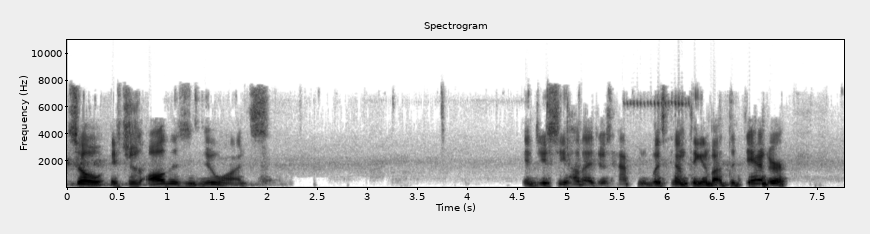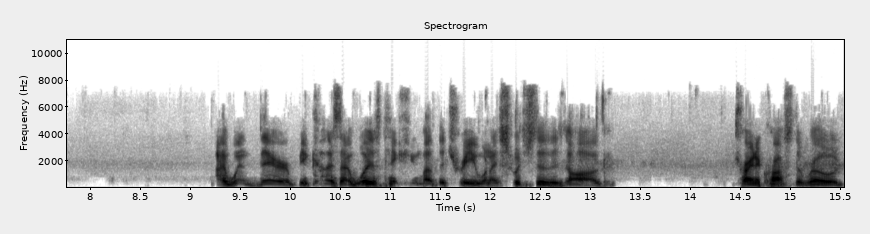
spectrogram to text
so it's just all this nuance and do you see how that just happened with him thinking about the dander I went there because I was thinking about the tree when I switched to the dog trying to cross the road.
